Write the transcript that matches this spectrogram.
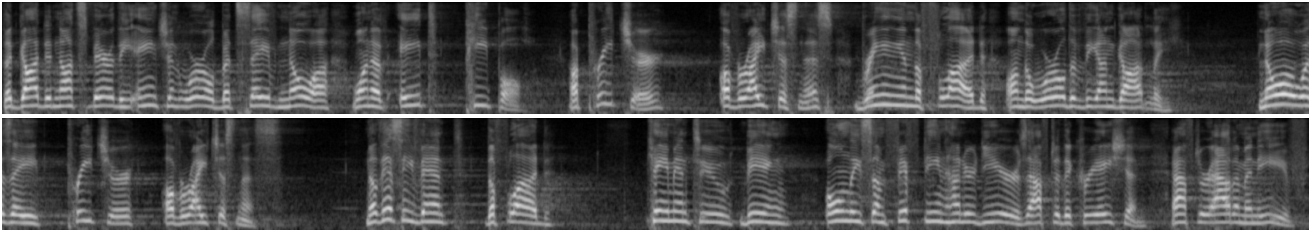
that God did not spare the ancient world, but saved Noah, one of eight people, a preacher of righteousness, bringing in the flood on the world of the ungodly. Noah was a preacher of righteousness. Now, this event, the flood, came into being only some 1500 years after the creation, after Adam and Eve.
